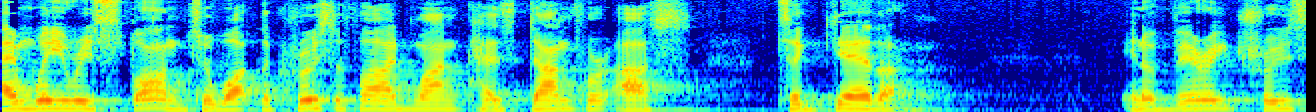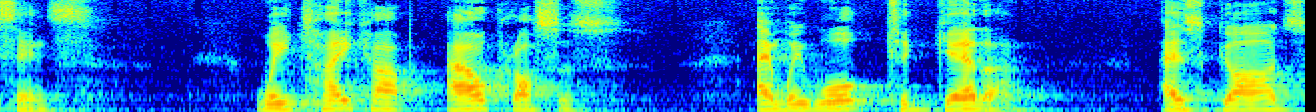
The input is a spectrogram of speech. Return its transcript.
and we respond to what the crucified one has done for us together. In a very true sense, we take up our crosses and we walk together as God's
